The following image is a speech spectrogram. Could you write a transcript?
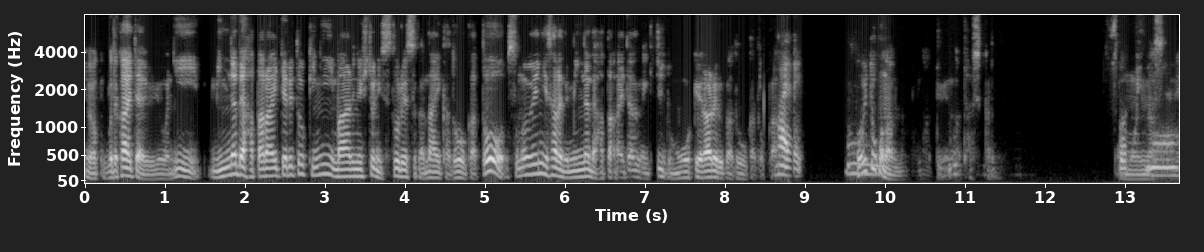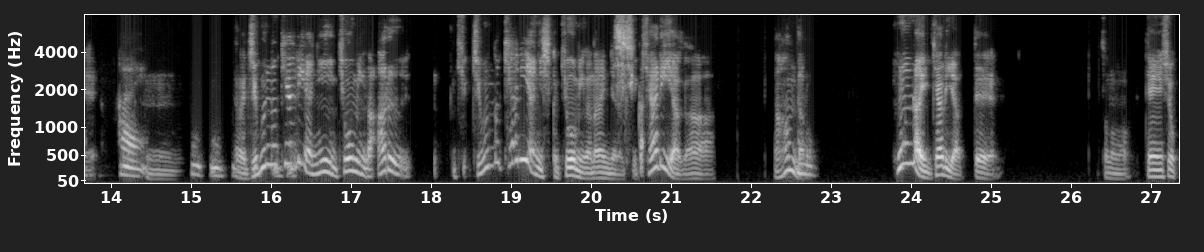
今ここで書いてあるように、みんなで働いてる時に周りの人にストレスがないかどうかと、その上にさらにみんなで働いた時にきちんと儲けられるかどうかとか、はい。そういうとこなんんだなっていうのは確かに思いますね。ね。はい。うん。だから自分のキャリアに興味がある、き自分のキャリアにしか興味がないんじゃなくて、キャリアが、なんだろうんう。本来キャリアって、その転職、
